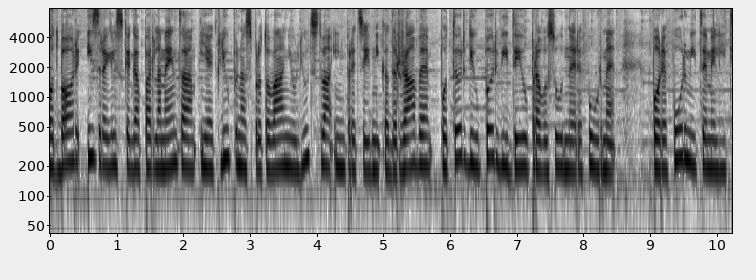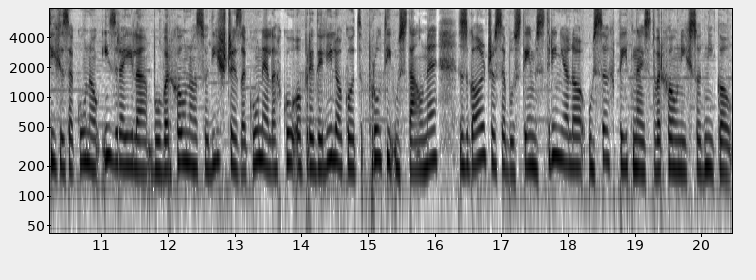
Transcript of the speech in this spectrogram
Odbor izraelskega parlamenta je kljub nasprotovanju ljudstva in predsednika države potrdil prvi del pravosodne reforme. Po reformi temeljitih zakonov Izraela bo vrhovno sodišče zakone lahko opredelilo kot protiustavne, zgolj če se bo s tem strinjalo vseh 15 vrhovnih sodnikov.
